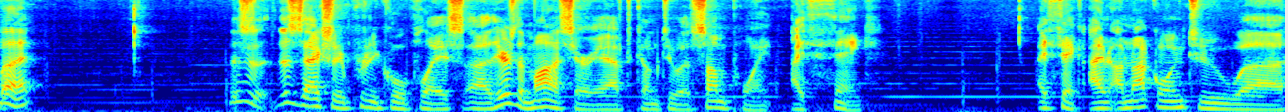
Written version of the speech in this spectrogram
But this is this is actually a pretty cool place. Uh, here's the monastery I have to come to at some point. I think. I think I'm, I'm not going to. Uh,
